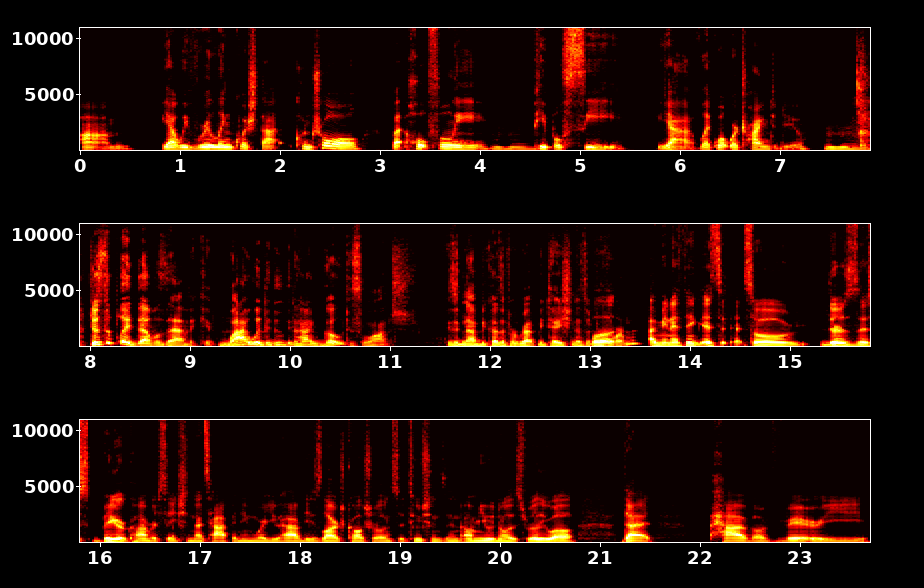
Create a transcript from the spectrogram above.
um yeah we've relinquished that control but hopefully people see yeah like what we're trying to do. Just to play devil's advocate, Mm-hmm. why would the Guggenheim go to Solange? Is it not because of her reputation as a Well, performer? I mean, I think it's so there's this bigger conversation that's happening where you have these large cultural institutions, and um, you would know this really well, that have a very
